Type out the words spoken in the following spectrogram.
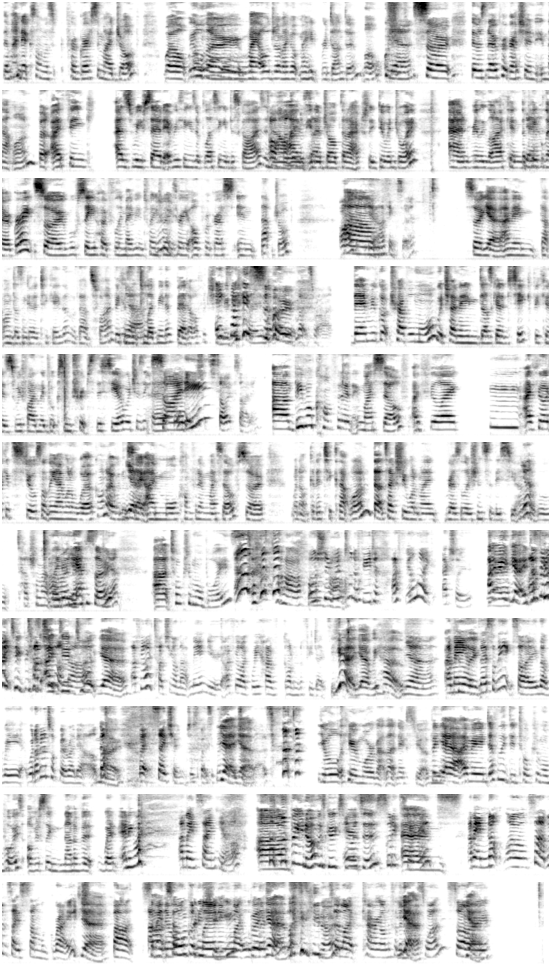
then my next one was progress in my job. Well, we all know Oh. my old job I got made redundant. Well, Yeah. so there was no progression in that one, but I think. As we've said, everything is a blessing in disguise, and Oh, now I'm in a job that I actually do enjoy and really like, and the Yeah. people there are great. So we'll see. Hopefully, maybe in 2023, I'll progress in that job. I- um, yeah, I think so. So yeah, I mean that one doesn't get a tick either, but that's fine because Yeah. it's led me to better opportunities. Exactly. so that's, it, that's right. then we've got travel more, which I mean does get a tick because we finally booked some trips this year, which is exciting. Perfect. So exciting. Um, be more confident in myself. I feel like. Mm, I feel like it's still something I want to work on. I wouldn't Yeah. say I'm more confident in myself, so we're not going to tick that one. That's actually one of my resolutions for this year. Yeah. But we'll touch on that Oh, later in the episode. Yeah. Uh, talk to more boys. Well, she went on a few. T- I feel like actually. I mean, yeah, it does feel get like a tick because I did that- talk. Yeah, I feel like touching on that, me and you. I feel like we have gone a few dates. yeah, year. yeah. We have. Yeah, I, I mean, like- there's something exciting that we we're not going to talk about right now. No, but stay tuned. Just basically, Yeah, yeah. you'll hear more about that next year. But Yeah. yeah, I mean, definitely did talk to more boys. Obviously, none of it went anywhere. I mean, same here. um, but you know, it was good experiences. was good experience. I mean, not. I wouldn't say some were great. Yeah. but Some, I mean, they're all good learning, shitty, like little but yeah, like you know, to like carry on for the Yeah. next one. So Yeah.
